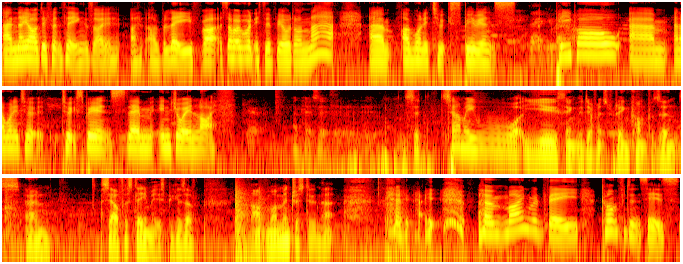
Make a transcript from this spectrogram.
and they are different things. I, I, I believe. But so I wanted to build on that. Um, I wanted to experience people, um, and I wanted to to experience them enjoying life. Okay, so so tell me what you think the difference between confidence and self-esteem is because I've, I'm, I'm interested in that. okay. Um, mine would be confidence is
